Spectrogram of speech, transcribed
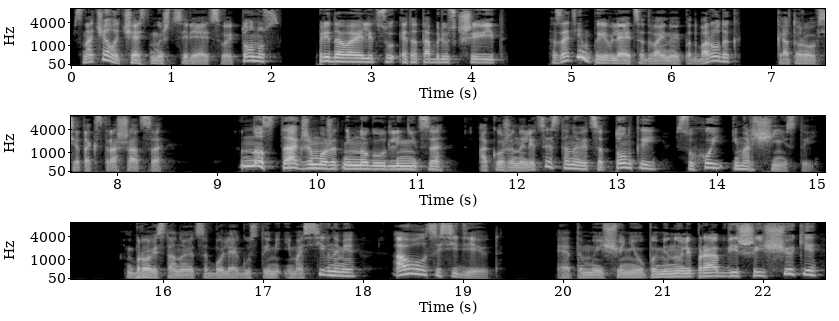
Сначала часть мышц теряет свой тонус, придавая лицу этот обрюзгший вид, затем появляется двойной подбородок, которого все так страшатся. Нос также может немного удлиниться, а кожа на лице становится тонкой, сухой и морщинистой. Брови становятся более густыми и массивными, а волосы сидеют. Это мы еще не упомянули про обвисшие щеки,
